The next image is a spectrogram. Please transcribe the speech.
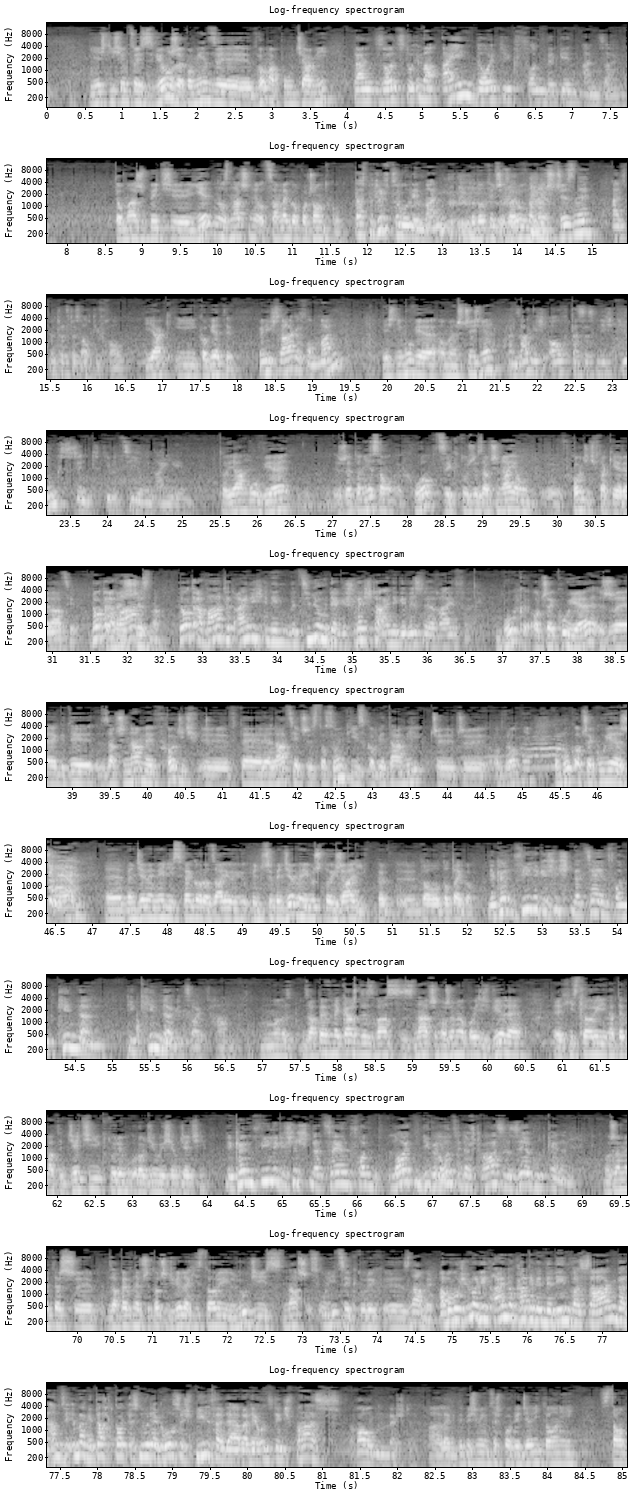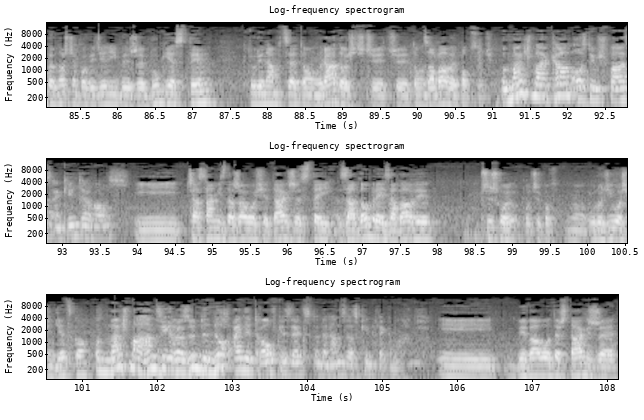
Jeśli się coś zwiąże pomiędzy dwoma płciami, dann sollst du immer eindeutig von Beginn an sein. to masz być y, jednoznaczny od samego początku. Das betrifft sowohl den Mann To dotyczy zarówno mężczyzny, als betrifft es auch die Frau. jak i kobiety. Wenn ich sage vom Mann, Jeśli mówię o mężczyźnie, dann sage ich auch, dass es nicht Jungs sind, die Beziehungen eingehen. to ja mówię, że to nie są chłopcy, którzy zaczynają y, wchodzić w takie relacje. Dort, To mężczyzna. dort erwartet eigentlich in den Beziehungen der Geschlechter eine gewisse Reife. Bóg oczekuje, że gdy zaczynamy wchodzić y, w te relacje czy stosunki z kobietami, czy, czy odwrotnie, to Bóg oczekuje, że y, będziemy mieli swego rodzaju, czy będziemy już dojrzali do, do tego. Wir könnten viele Geschichten erzählen von Kindern, die Kinder gezeugt haben. Zapewne każdy z Was zna, czy możemy opowiedzieć wiele e, historii na temat dzieci, którym urodziły się dzieci. Wir können viele Geschichten erzählen von Leuten, die wir bei uns in der Straße sehr gut kennen. Możemy też e, zapewne przytoczyć wiele historii ludzi z, nasz, z ulicy, których e, znamy. Aber wo ich immer den Eindruck hatte, wenn wir denen was sagen, dann haben sie immer gedacht, Gott ist nur der große Spielverderber, der uns den Spaß rauben möchte. Ale gdybyśmy im coś powiedzieli, to oni z całą pewnością powiedzieliby, że Bóg jest tym, który nam chce tą radość czy, czy tą zabawę popsuć. Und manchmal kam aus dem Spaß ein Kind heraus. I czasami zdarzało się tak, że z tej za dobrej zabawy przyszło, czy po, no, urodziło się dziecko Und manchmal haben sie ihrer Sünde noch eine draufgesetzt und dann haben sie das Kind weggemacht. i bywało też tak, że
